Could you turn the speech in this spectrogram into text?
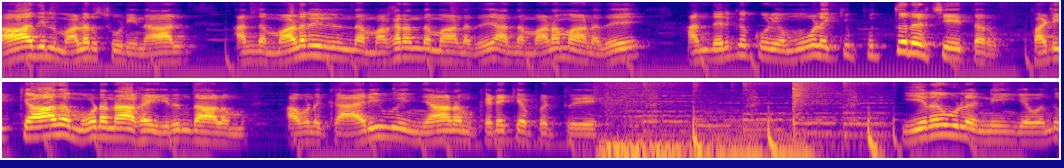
காதில் மலர் சூடினால் அந்த மலரில் இருந்த மகரந்தமானது அந்த மனமானது அந்த இருக்கக்கூடிய மூளைக்கு புத்துணர்ச்சியை தரும். படிக்காத மூடனாக இருந்தாலும் அவனுக்கு அறிவு ஞானம் கிடைக்கப்பெற்று இரவில் நீங்கள் வந்து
